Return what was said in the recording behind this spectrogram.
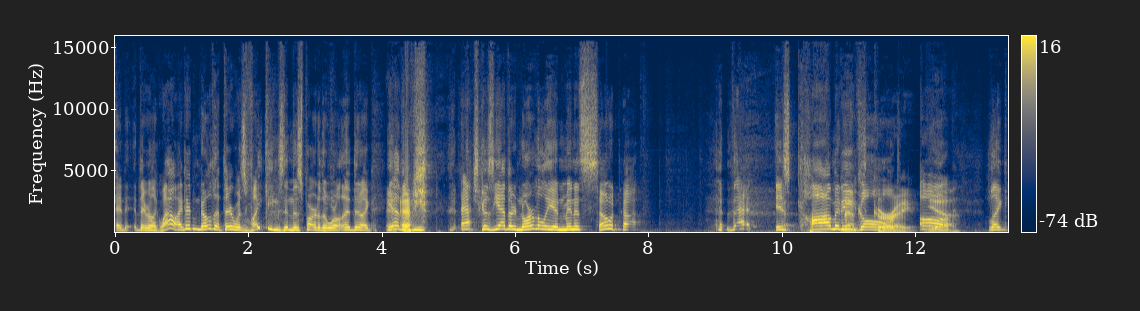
And they were like, "Wow, I didn't know that there was Vikings in this part of the world." And they're like, "Yeah, they're Ash- goes, yeah, they're normally in Minnesota." That is comedy That's gold. great. Oh, Yeah. like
